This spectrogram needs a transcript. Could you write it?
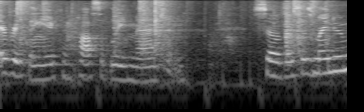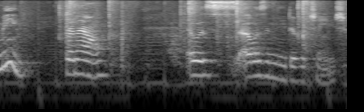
everything you can possibly imagine. So this is my new me for now. It was, I was in need of a change.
